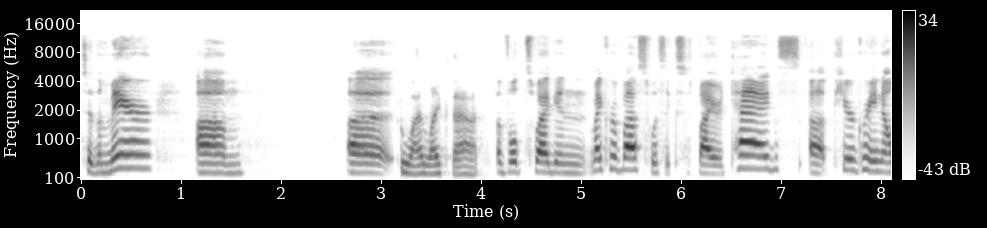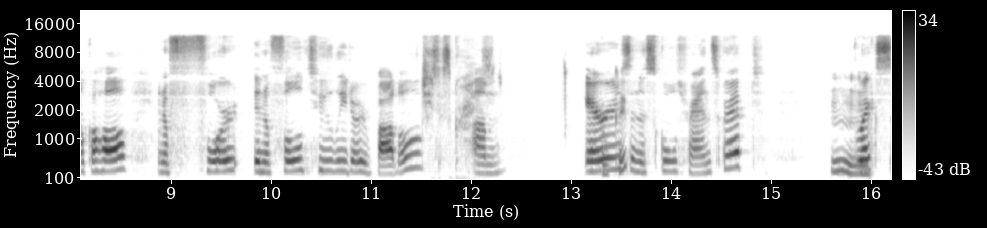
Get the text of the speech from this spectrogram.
to the mayor, um, uh, Ooh, I like that. a Volkswagen microbus with expired tags, uh, pure grain alcohol in a four in a full two liter bottle, Jesus Christ. um, errors Okay. in a school transcript, Mm. bricks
